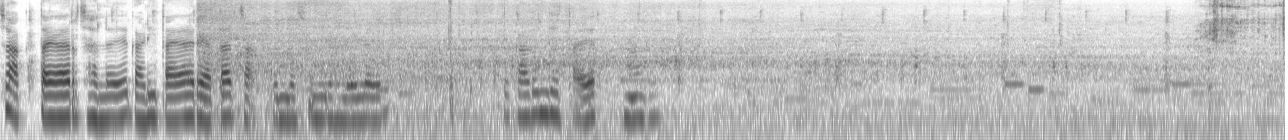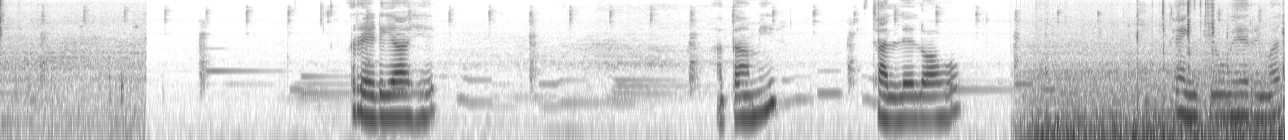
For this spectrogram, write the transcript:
चाक तयार झालं आहे गाडी तयार आहे. आता चाक पण बसून झालेलं आहे. ते काढून घेत आहेत मागे. रेडी आहे. आता आम्ही चाललेलो आहो थँक्यू व्हेरी मच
